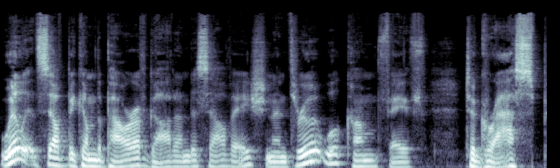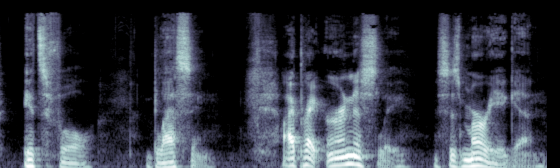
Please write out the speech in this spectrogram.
will itself become the power of God unto salvation, and through it will come faith to grasp its full blessing. I pray earnestly, this is Murray again.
